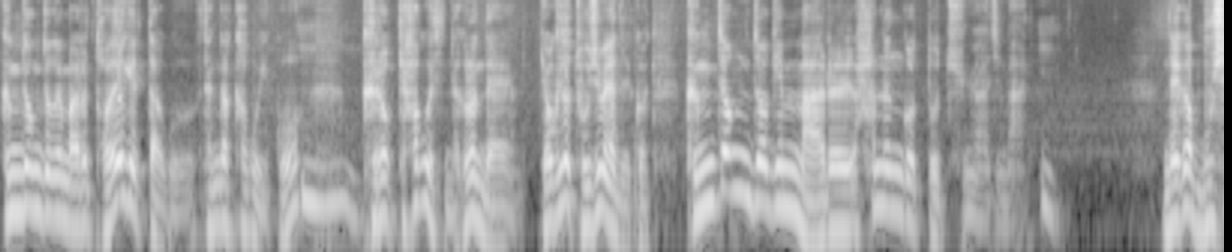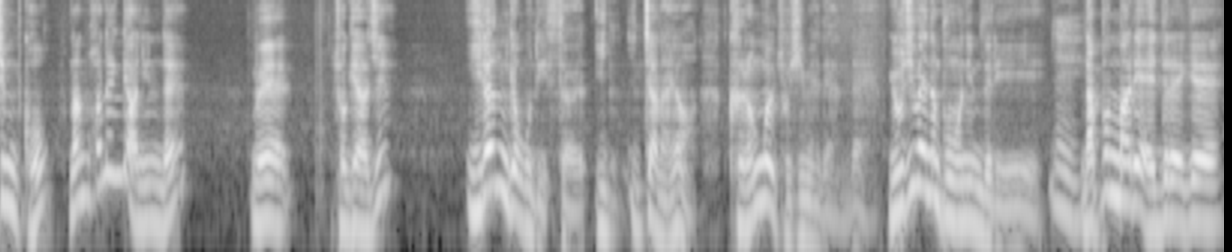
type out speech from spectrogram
긍정적인 말을 더 해야겠다고 생각하고 있고 음. 그렇게 하고 있습니다. 그런데 여기서 조심해야 될 건 긍정적인 말을 하는 것도 중요하지만 음. 내가 무심코 난 화낸 게 아닌데 왜 저기 하지? 이런 경우도 있어요. 있, 있잖아요. 그런 걸 조심해야 되는데 요즘에는 부모님들이 네. 나쁜 말이 애들에게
